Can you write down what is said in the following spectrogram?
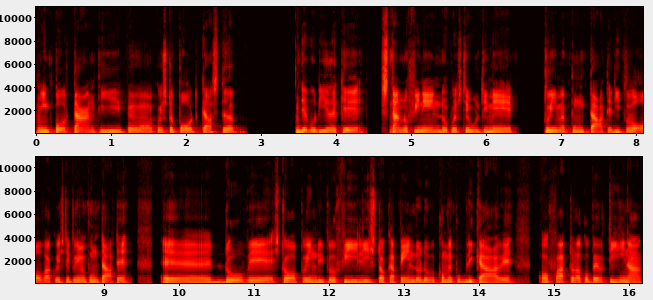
importanti per questo podcast, devo dire che stanno finendo queste ultime prime puntate di prova, queste prime puntate eh, dove sto aprendo i profili, sto capendo dove, come pubblicare, ho fatto la copertina,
